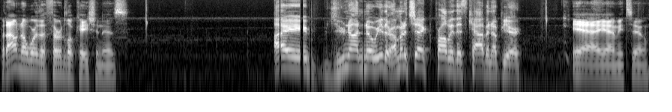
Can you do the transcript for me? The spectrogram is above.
But I don't know where the third location is. I do not know either. I'm gonna check probably this cabin up here. Yeah, yeah, me too.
